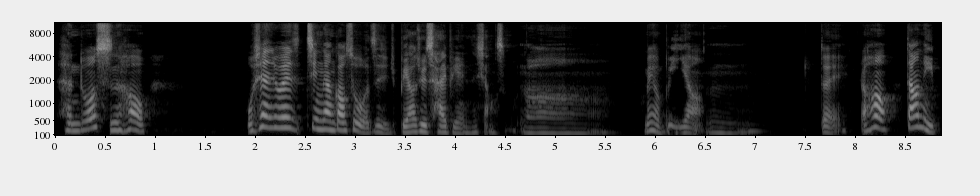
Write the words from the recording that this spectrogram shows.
很多时候，我现在就会尽量告诉我自己，不要去猜别人在想什么啊，没有必要。嗯，对。然后当你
